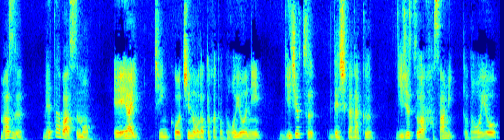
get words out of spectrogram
まず、メタバースも AI、人工知能だとかと同様に技術でしかなく、技術はハサミと同様、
